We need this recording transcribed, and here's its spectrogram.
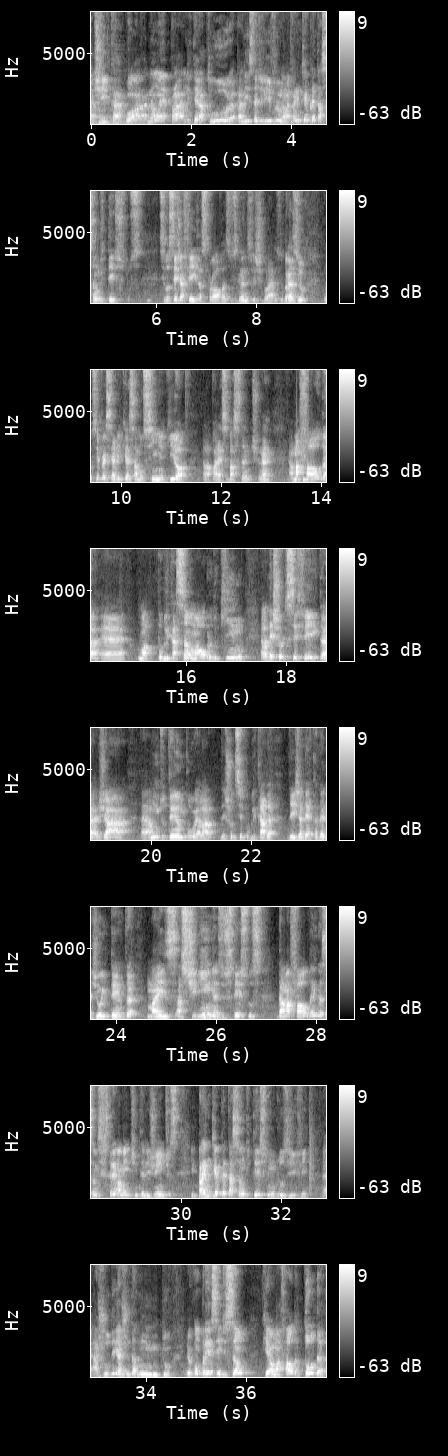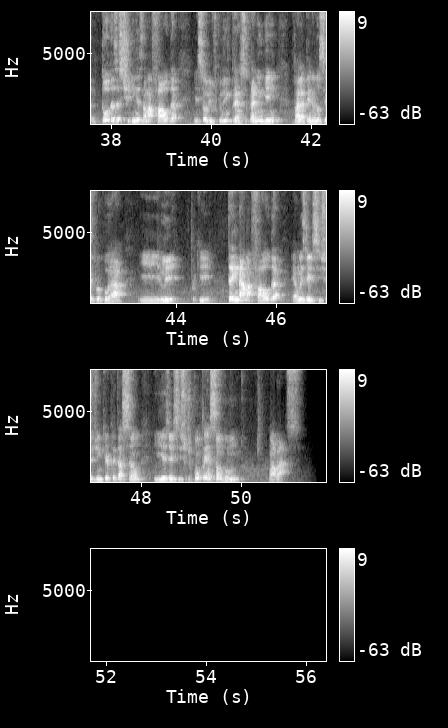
dica agora não é para literatura, para lista de livro, não, é para interpretação de textos. Se você já fez as provas dos grandes vestibulares do Brasil, você percebe que essa mocinha aqui, ó, ela aparece bastante, né? A Mafalda é uma publicação, uma obra do Quino. Ela deixou de ser feita já é, há muito tempo, ela deixou de ser publicada desde a década de 80, mas as tirinhas e os textos da Mafalda ainda são extremamente inteligentes e para interpretação de texto, inclusive, é, ajuda e ajuda muito. Eu comprei essa edição, que é uma Mafalda toda, todas as tirinhas da Mafalda. Esse é o livro que eu não impresso para ninguém, vale a pena você procurar e ler, porque treinar Mafalda é um exercício de interpretação e exercício de compreensão do mundo. Um abraço.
